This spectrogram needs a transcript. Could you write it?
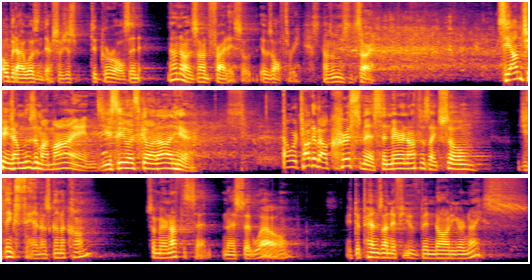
Obadiah wasn't there, so just the girls. And no, no, it was on Friday, so it was all three. I'm sorry. See, I'm changing, I'm losing my mind. You see what's going on here? And we're talking about Christmas, and Maranatha's like, So, do you think Santa's gonna come? So Maranatha said, and I said, Well, it depends on if you've been naughty or nice.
